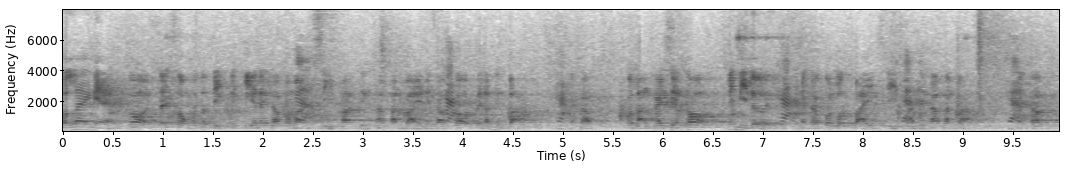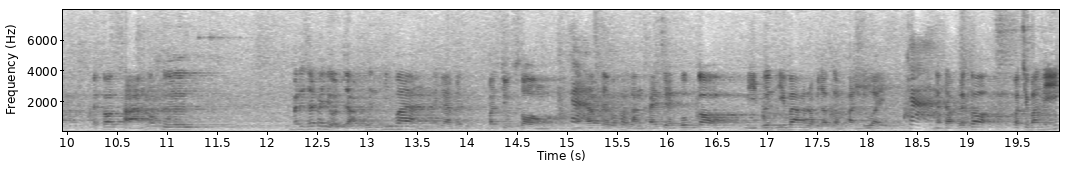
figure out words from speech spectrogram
ตอนแรกเนี่ยก็ใช้ซองพลาสติกเมื่อกี้นะครับ ประมาณค่ะ4,000 ถึง 5,000 ใบนะครับค่ะก็ไปละหนึ่งบาทค่ะนะครับก็หลังไคเซนก็ไม่มีเลยค่ะนะครับ ก็ลดไป 4,000 ถึง 5,000 บาทค่ะนะครับ แล้วก็สามก็คือไม่ได้ใช้ประโยชน์จากพื้นที่ว่างในการบรรจุซองนะครับ แต่ว่าพอหลังไคเซนปุ๊บก็มีพื้นที่ว่างเราประชาสัมพันธ์ด้วยค่ะนะครับ แล้วก็ปัจจุบันนี้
